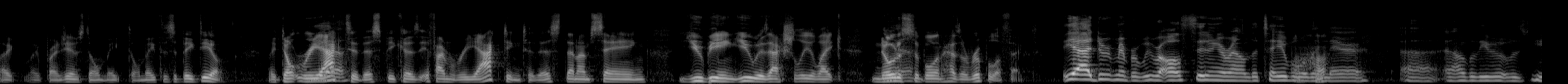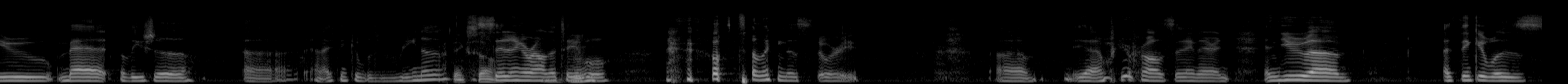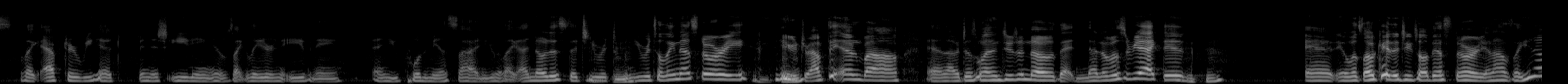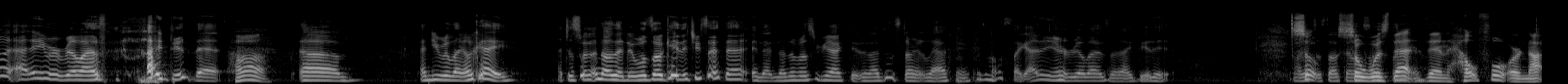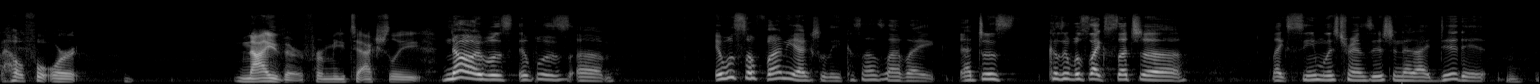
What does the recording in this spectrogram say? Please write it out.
like like Brian James, don't make don't make this a big deal. Like don't react Yeah. to this because if I'm reacting to this, then I'm saying you being you is actually like noticeable and has a ripple effect. Yeah, I do remember. We were all sitting around the table Uh-huh. in there, uh, and I believe it was you, Matt, Alicia, uh, and I think it was Rena. I think so. Sitting around the Mhm. table, telling this story. Um, yeah, we were all sitting there, and and you, um, I think it was like after we had finished eating. It was like later in the evening. And you pulled me aside, and you were like, "I noticed that you were when Mhm. you were telling that story, you Mhm. dropped the n bomb, and I just wanted you to know that none of us reacted, Mhm. and it was okay that you told that story. And I was like, you know what? I didn't even realize I did that. Huh. Um, and you were like, okay. I just want to know that it was okay that you said that, and that none of us reacted. And I just started laughing because I was like, I didn't even realize that I did it. So so was was that then helpful or not helpful or neither for me to actually No, it was it was um, it was so funny actually because I was like, I just because it was like such a like seamless transition that I did it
